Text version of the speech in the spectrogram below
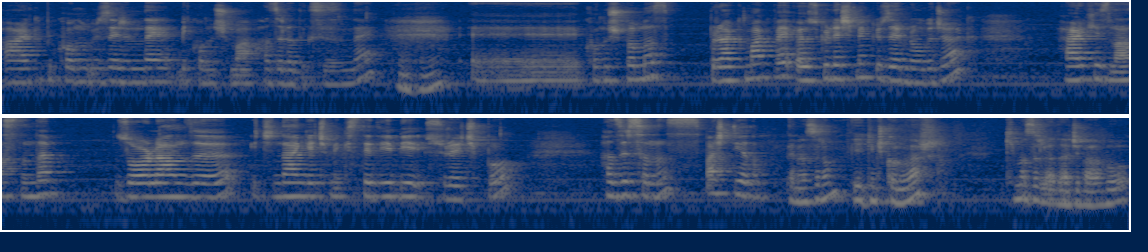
harika bir konu üzerinde bir konuşma hazırladık sizinle. Hı hı. Ee, konuşmamız bırakmak ve özgürleşmek üzerine olacak. Herkesin aslında zorlandığı, içinden geçmek istediği bir süreç bu. Hazırsanız başlayalım. Ben hazırım. İlginç konular. Kim hazırladı acaba bu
